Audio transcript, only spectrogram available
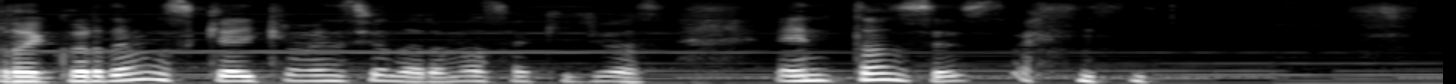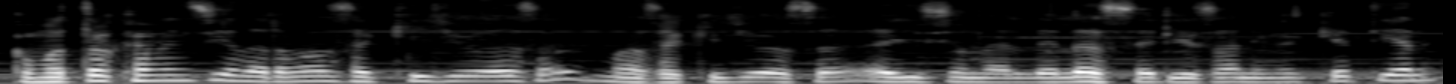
Recordemos que hay que mencionar a Masaki Yuasa. Entonces, como toca mencionar a Masaki Yuasa, Masaki Yuasa, adicional de las series anime que tiene,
